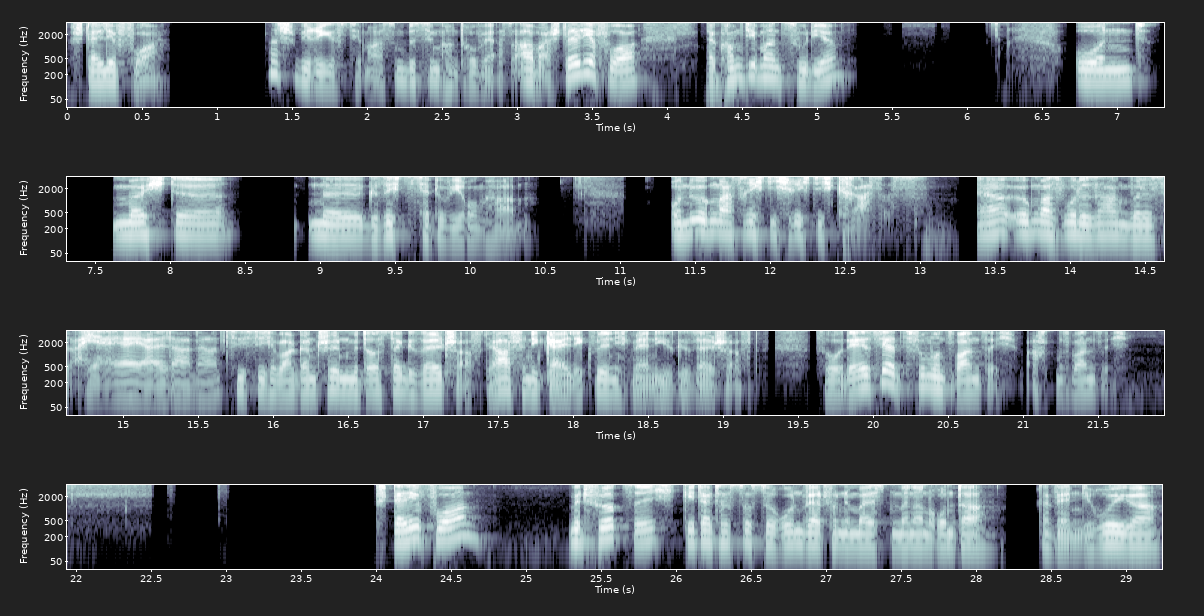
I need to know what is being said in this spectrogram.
stell dir vor, das ist ein schwieriges Thema, ist ein bisschen kontrovers. Aber stell dir vor, da kommt jemand zu dir und möchte eine Gesichtstätowierung haben. Und irgendwas richtig, richtig krasses. Ja, irgendwas, wo du sagen würdest, ah ja, ja, ja, Alter, da ziehst dich aber ganz schön mit aus der Gesellschaft. Ja, finde ich geil, ich will nicht mehr in diese Gesellschaft. So, der ist jetzt 25, 28. Stell dir vor, mit 40 geht der Testosteronwert von den meisten Männern runter. Da werden die ruhiger.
